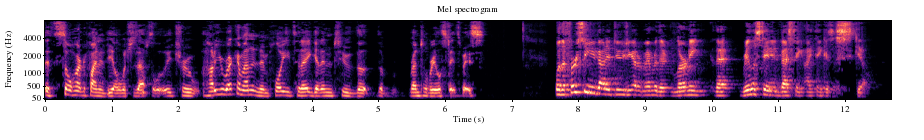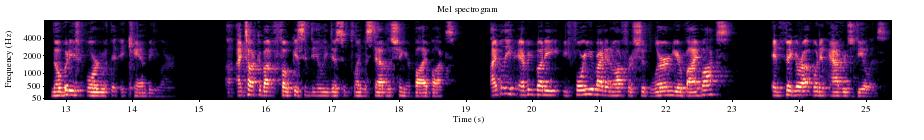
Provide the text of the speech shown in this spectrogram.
it's so hard to find a deal, which is absolutely true. How do you recommend an employee today get into the, the rental real estate space? Well, the first thing you got to do is you got to remember that learning that real estate investing, I think, is a skill. Nobody's born with it; it can be learned. I talk about focus and daily discipline, establishing your buy box. I believe everybody, before you write an offer, should learn your buy box and figure out what an average deal is.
